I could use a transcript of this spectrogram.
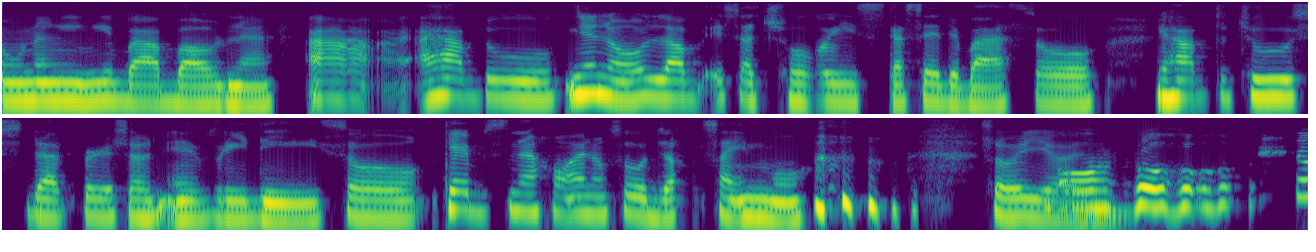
yung nangingibabaw na, ah, I have to, you know, love is a choice kasi, 'di ba? So, you have to choose that person every day. So, kebs na kung anong zodiac sign mo. so, yun. Oh. so,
